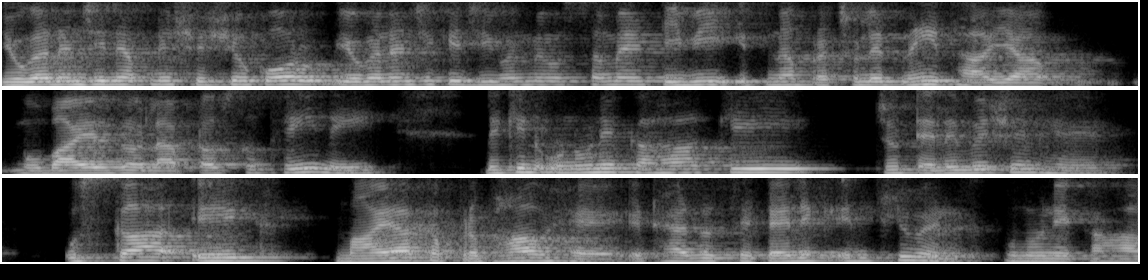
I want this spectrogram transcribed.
योगानंद जी ने अपने शिष्यों को और योगानंद जी के जीवन में उस समय टीवी इतना प्रचलित नहीं था या मोबाइल्स और लैपटॉप्स तो थे ही नहीं, लेकिन उन्होंने कहा कि जो टेलीविज़न है, उसका एक माया का प्रभाव है। It has a satanic influence उन्होंने कहा।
